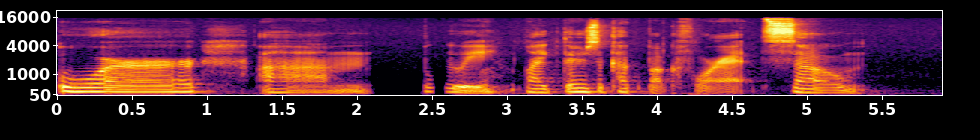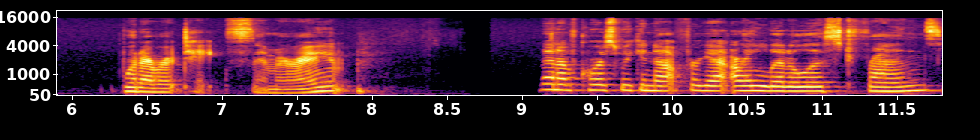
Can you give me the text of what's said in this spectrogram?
or um, Bluey. Like there's a cookbook for it. So whatever it takes, am I right? Then, of course, we cannot forget our littlest friends.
